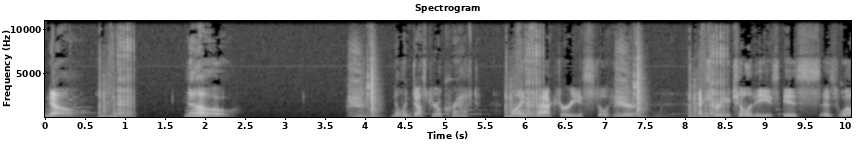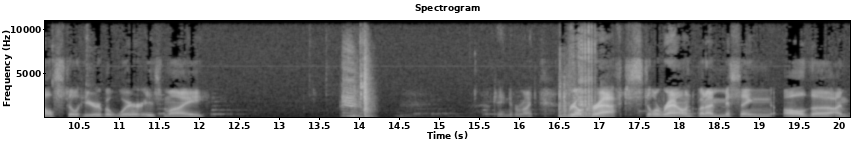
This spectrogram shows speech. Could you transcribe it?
No. No. No Industrial Craft? Mine Factory is still here. Extra Utilities is as well still here, but where is my Okay, never mind. Railcraft, still around, but I'm missing all the... I'm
